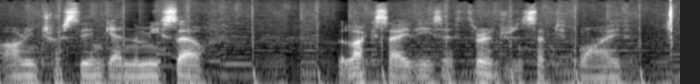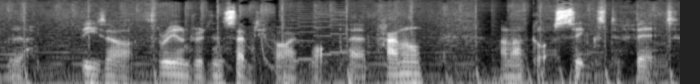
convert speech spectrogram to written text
are interested in getting them yourself. But like I say these are 375 ugh, these are 375 watt per panel and I've got six to fit.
